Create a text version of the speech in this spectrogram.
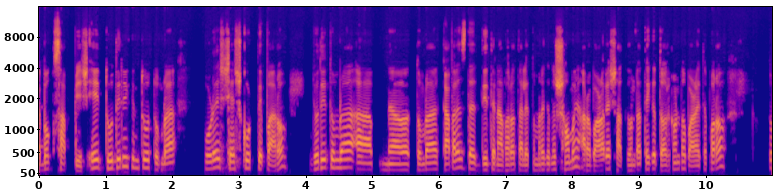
এবং ছাব্বিশ। এই দুদিনে কিন্তু তোমরা পড়ে শেষ করতে পারো। যদি তোমরা তোমরা কাভারেজ দিতে না পারো, তাহলে তোমরা কিন্তু সময় আরও বাড়াবে, সাত ঘণ্টা থেকে দশ ঘণ্টা বাড়াইতে পারো। তো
